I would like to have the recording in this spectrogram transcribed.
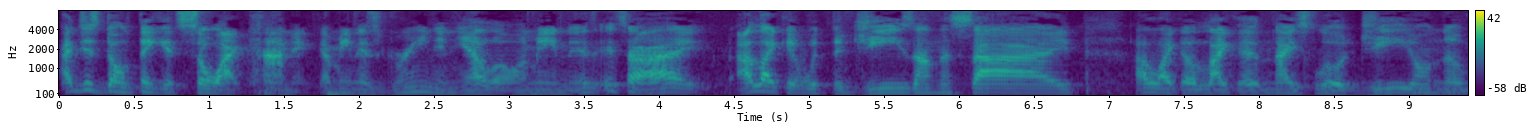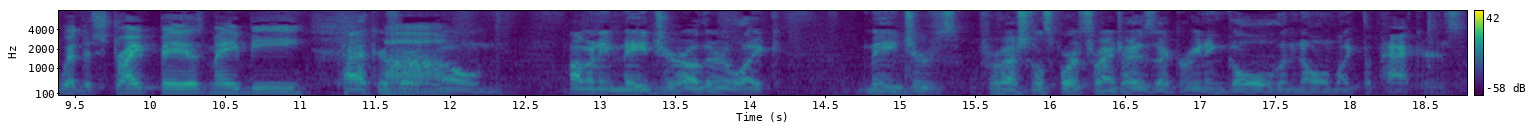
I just don't think it's so iconic. I mean, it's green and yellow. I mean, it, it's all right. I like it with the G's on the side. I like a like a nice little G on the where the stripe is, maybe. Packers are um, known. How many major other like major professional sports franchises are green and gold and known like the Packers?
